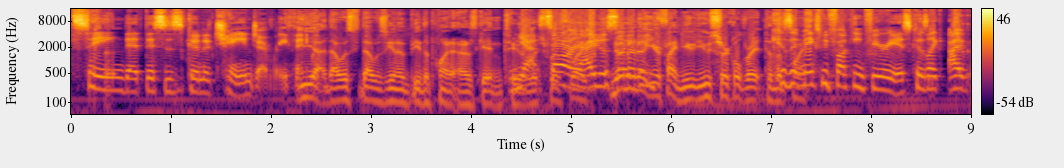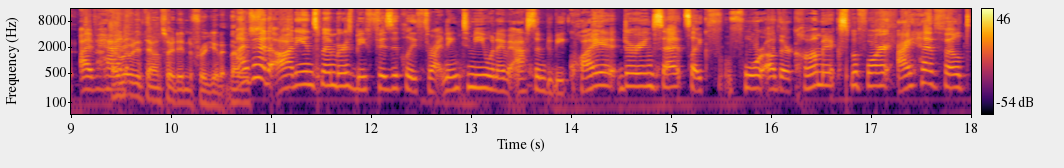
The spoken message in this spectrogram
saying that this is going to change everything yeah, that was that was gonna be the point I was getting to. Yeah, sorry, like- I just, no, no, like- no. You're fine. You you circled right to the because it makes me fucking furious because like I've I've had I wrote it down so I didn't forget it. That I've was had audience members be physically threatening to me when I've asked them to be quiet during sets, like f- for other comics before. I have felt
